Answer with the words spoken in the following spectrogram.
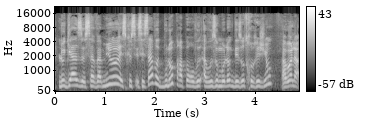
le gaz, ça va mieux? Est-ce que c'est ça votre boulot par rapport à vos homologues des autres régions? Ah voilà,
